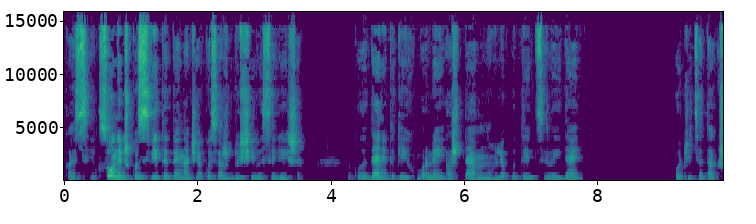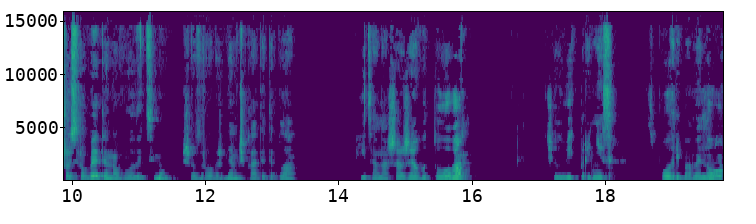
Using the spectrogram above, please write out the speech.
якась, як сонечко світить, та іначе якось аж в душі веселіше. А коли день такий хмурний, аж темно, гляпотить цілий день. Хочеться так щось робити на вулиці. Ну, що зробиш? Будемо чекати тепла. Піца наша вже готова. Чоловік приніс з погріба вино,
